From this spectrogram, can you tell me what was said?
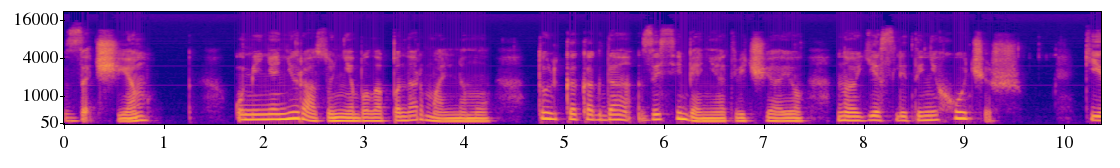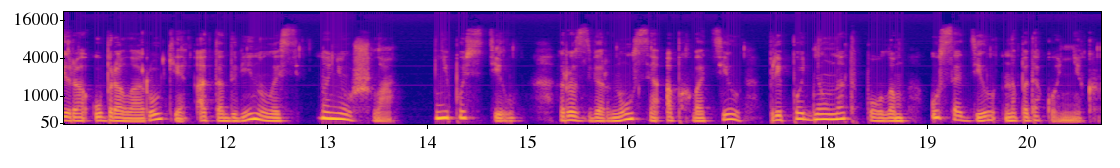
Зачем? У меня ни разу не было по-нормальному, только когда за себя не отвечаю, но если ты не хочешь... Кира убрала руки, отодвинулась, но не ушла. Не пустил. Развернулся, обхватил, приподнял над полом, усадил на подоконник.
